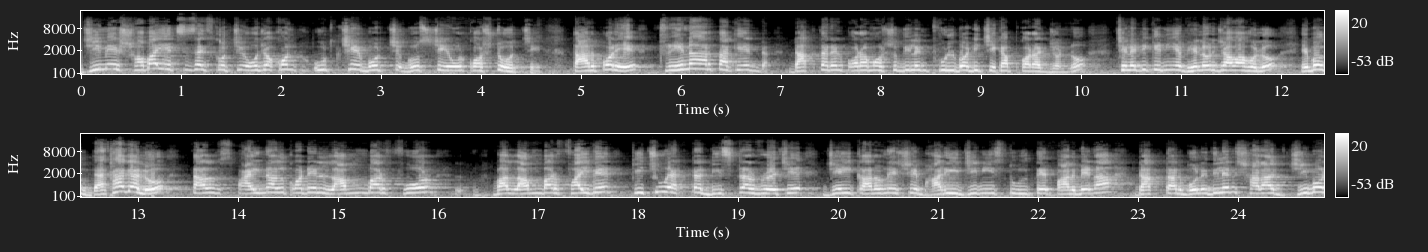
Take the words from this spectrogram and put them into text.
জিমে সবাই এক্সারসাইজ করছে, ও যখন উঠছে, বসছে বসছে, ওর কষ্ট হচ্ছে। তারপরে ট্রেনার তাকে ডাক্তারের পরামর্শ দিলেন ফুল বডি চেক করার জন্য। ছেলেটিকে নিয়ে ভেলোর যাওয়া হলো এবং দেখা গেল তার স্পাইনাল কর্ডের লাম্বার ফোর বা লাম্বার ফাইভে কিছু একটা ডিস্টার্ব রয়েছে, যেই কারণে সে ভারী জিনিস তুলতে পারবে না। ডাক্তার বলে দিলেন, সারা জীবন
